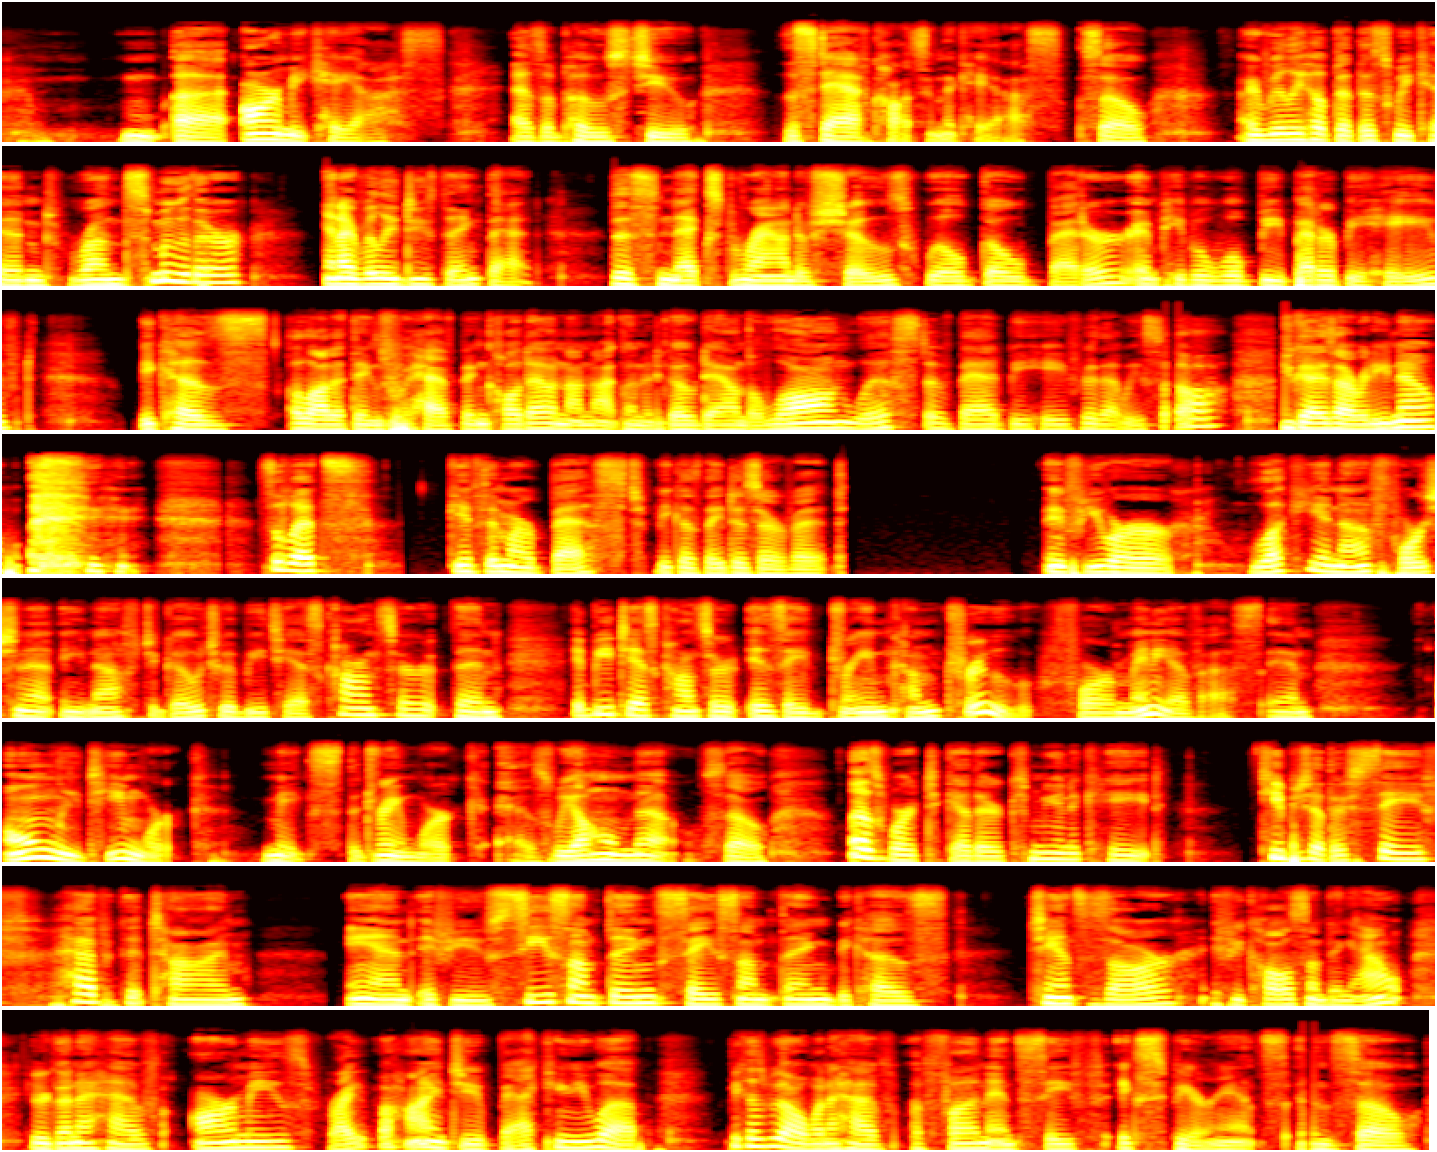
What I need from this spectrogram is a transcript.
uh, army chaos as opposed to the staff causing the chaos. So I really hope that this weekend runs smoother. And I really do think that this next round of shows will go better and people will be better behaved because a lot of things have been called out and I'm not going to go down the long list of bad behavior that we saw. You guys already know. So let's give them our best because they deserve it. If you are lucky enough, fortunate enough to go to a BTS concert, then a BTS concert is a dream come true for many of us. And only teamwork makes the dream work, as we all know. So let's work together, communicate, keep each other safe, have a good time. And if you see something, say something because chances are, if you call something out, you're going to have armies right behind you backing you up because we all want to have a fun and safe experience. And so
